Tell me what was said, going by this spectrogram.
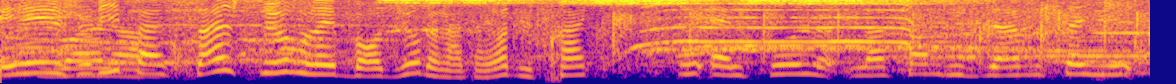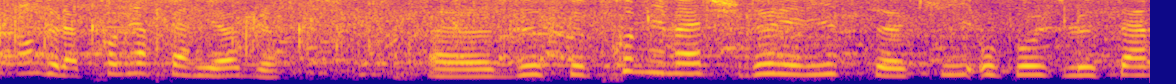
Et Voilà. joli passage sur les bordures de l'intérieur du track. Et elle call la fin du jam. Ça y est, fin de la première période euh, de ce premier match de l'élite qui oppose le SAM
